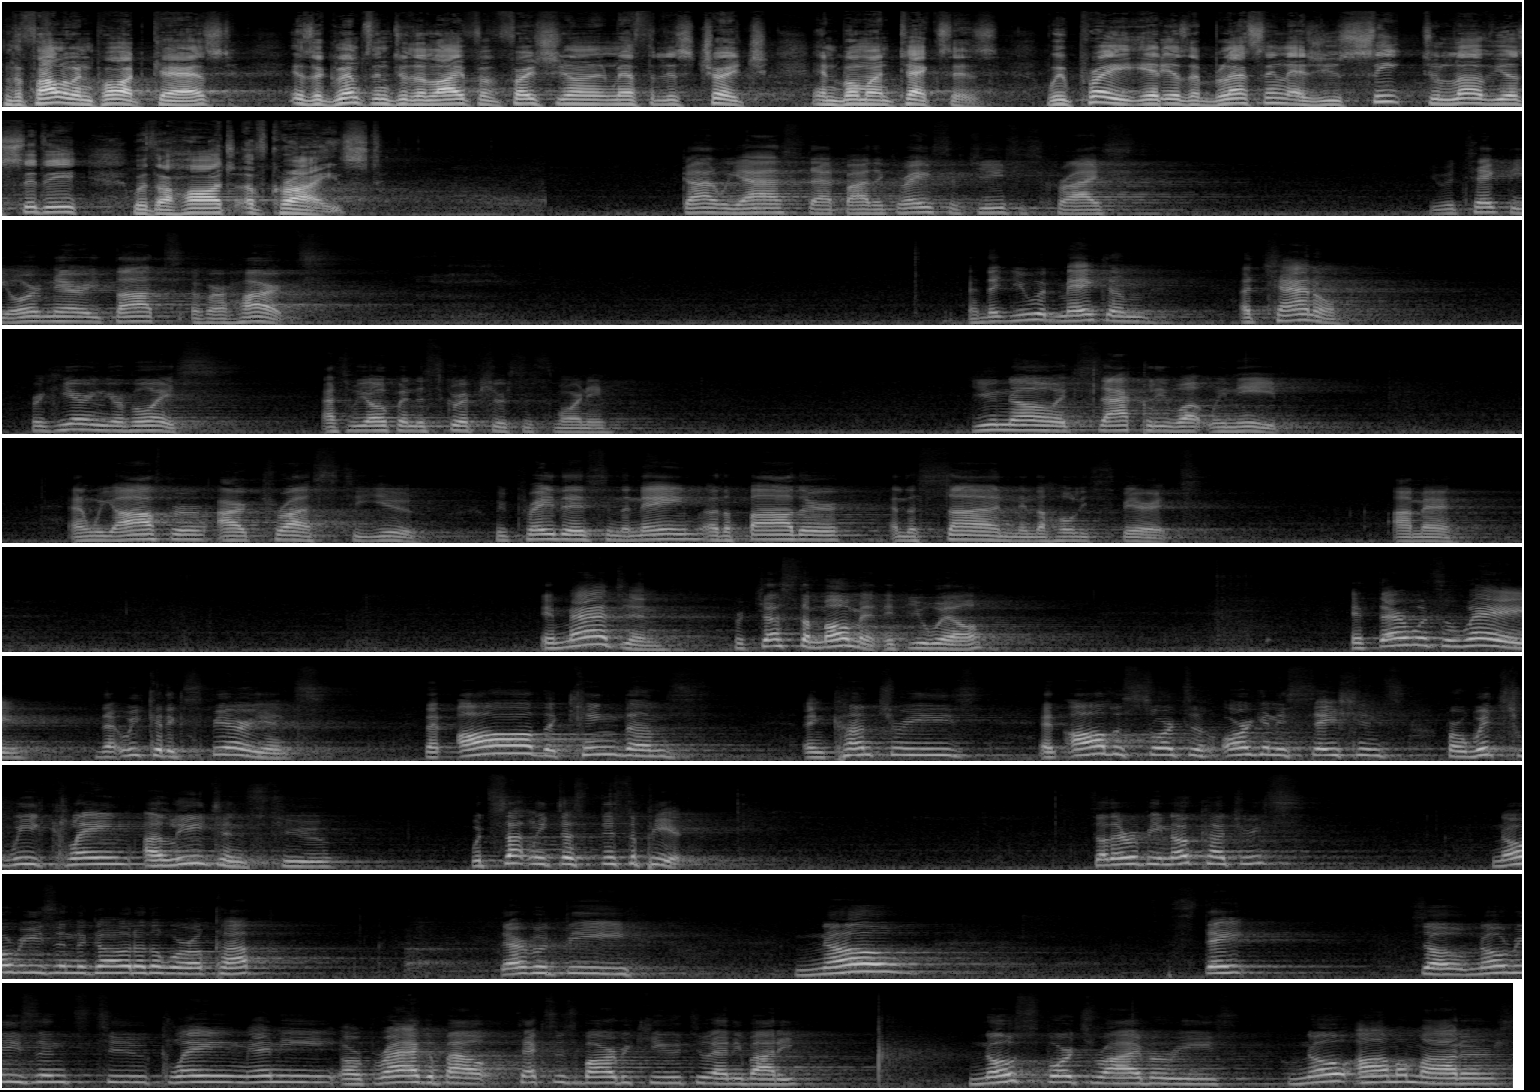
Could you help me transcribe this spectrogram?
The following podcast is a glimpse into the life of First United Methodist Church in Beaumont, Texas. We pray it is a blessing as you seek to love your city with the heart of Christ. God, we ask that by the grace of Jesus Christ, you would take the ordinary thoughts of our hearts and that you would make them a channel for hearing your voice as we open the scriptures this morning. You know exactly what we need. And we offer our trust to you. We pray this in the name of the Father, and the Son, and the Holy Spirit. Amen. Imagine for just a moment, if you will, if there was a way that we could experience that all the kingdoms and countries and all the sorts of organizations for which we claim allegiance to would suddenly just disappear. So there would be no countries, no reason to go to the World Cup. There would be no state, so no reasons to claim any or brag about Texas barbecue to anybody. No sports rivalries, no alma maters.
